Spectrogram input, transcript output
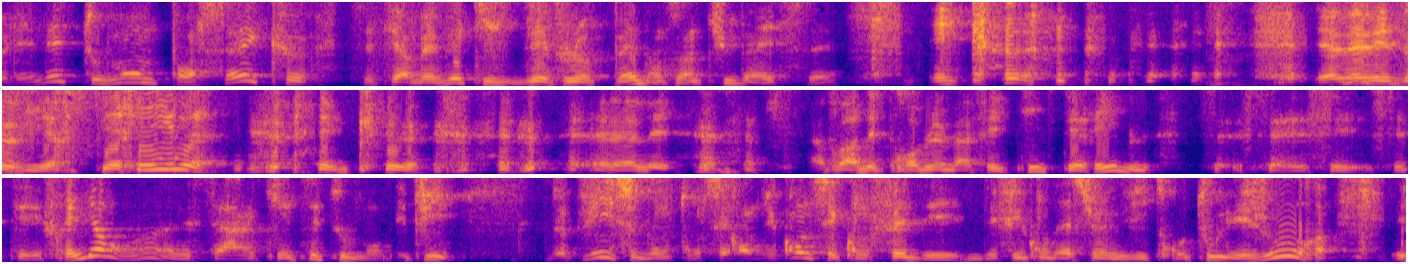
elle est née, tout le monde pensait que c'était un bébé qui se développait dans un tube à essai et que elle allait devenir stérile et que elle allait avoir des problèmes affectifs terribles. C'était effrayant, hein ça inquiétait tout le monde. Et puis, depuis, ce dont on s'est rendu compte, c'est qu'on fait des, des, fécondations in vitro tous les jours et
